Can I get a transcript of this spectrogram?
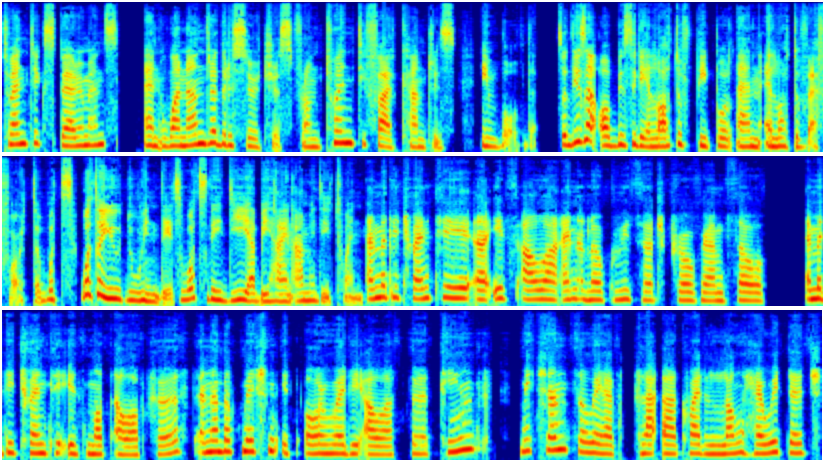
20 experiments, and 100 researchers from 25 countries involved. So these are obviously a lot of people and a lot of effort. What's what are you doing this? What's the idea behind AMADEE 20? AMADEE 20 uh, is our analog research program. So AMADEE 20 is not our first analog mission. It's already our 13th mission. So we have pl- uh, quite a long heritage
